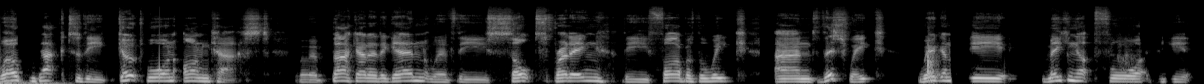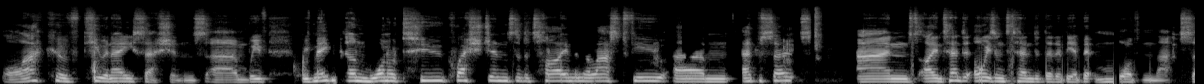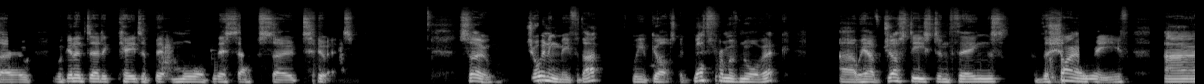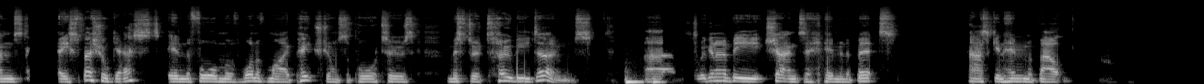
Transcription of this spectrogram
Welcome back to the Goatworn Armcast. We're back at it again with the salt spreading, the farb of the week, and this week we're going to be making up for the lack of Q and A sessions. Um, we've we've maybe done one or two questions at a time in the last few um, episodes, and I intended always intended that it'd be a bit more than that. So we're going to dedicate a bit more of this episode to it. So joining me for that, we've got Guthrum of Norvik, uh, we have Just Eastern Things, the Shire Reeve, and a special guest in the form of one of my Patreon supporters, Mr. Toby Dones. Uh, so we're going to be chatting to him in a bit, asking him about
